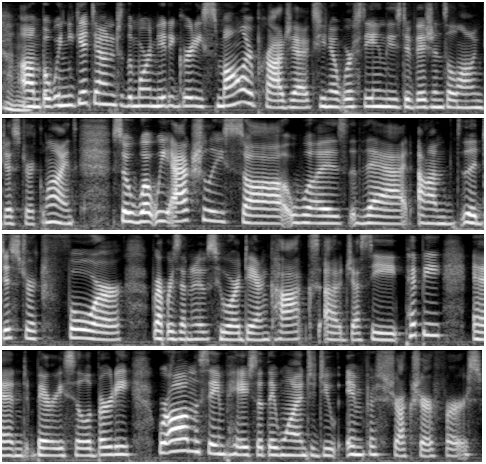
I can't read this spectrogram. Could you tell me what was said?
Mm-hmm. Um, but when you get down into the more nitty gritty, smaller projects, you know, we're seeing these divisions along district lines. So what we actually saw was that um, the District 4 representatives, who are Dan Cox, uh, Jesse Pippy, and Barrie Ciliberti, were all on the same page that they wanted to do infrastructure first.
